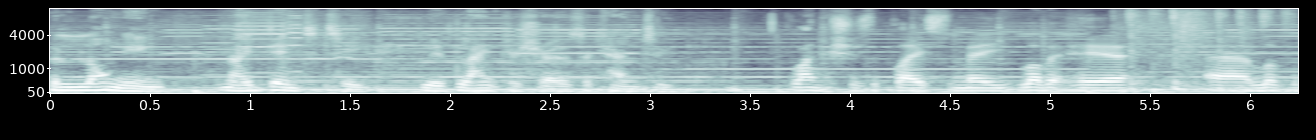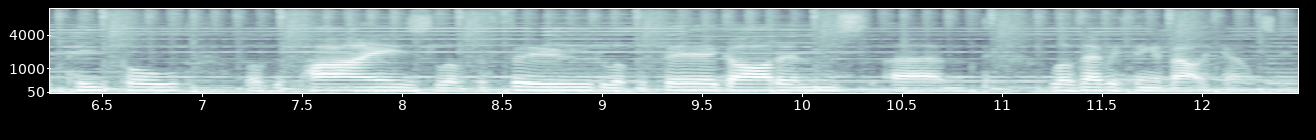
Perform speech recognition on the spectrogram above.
belonging and identity with Lancashire as a county. Lancashire's the place for me, love it here, uh, love the people, love the pies, love the food, love the beer gardens, um, love everything about the county.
